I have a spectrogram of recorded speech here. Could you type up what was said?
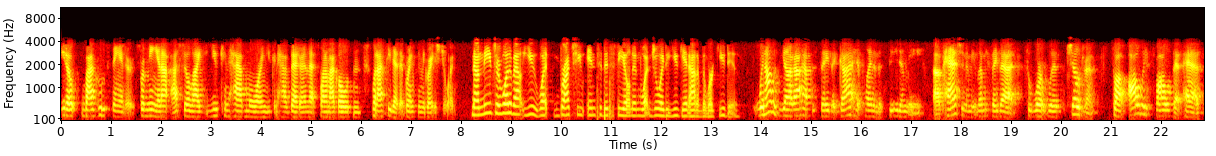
you know, by whose standard? For me, and I, I feel like you can have more and you can have better, and that's one of my goals. And when I see that, that brings me the greatest joy. Now, Nedra, what about you? What brought you into this field, and what joy do you get out of the work you do? When I was young, I have to say that God had planted a seed in me, a passion in me, let me say that, to work with children. So I've always followed that path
